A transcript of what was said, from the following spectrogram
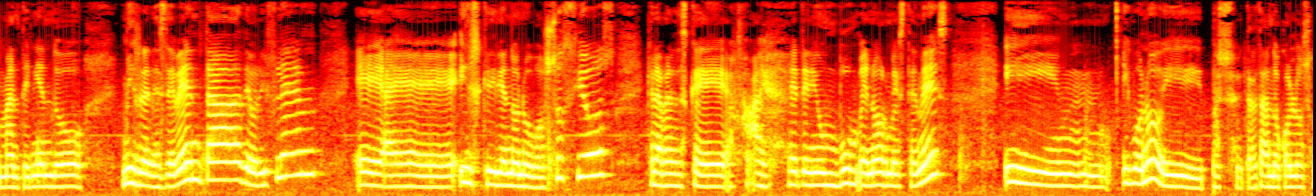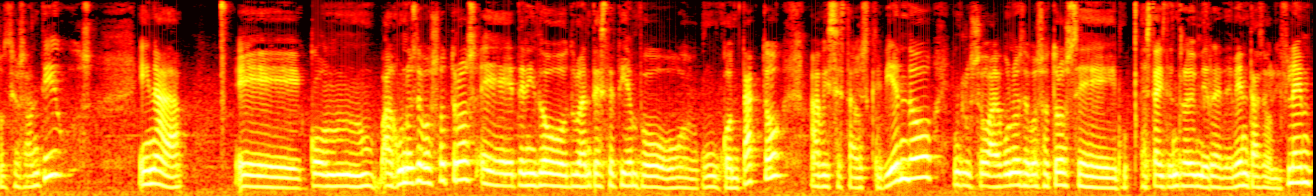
manteniendo mis redes de venta de Oriflame eh, eh, inscribiendo nuevos socios, que la verdad es que he tenido un boom enorme este mes. Y, bueno, y pues tratando con los socios antiguos. Y nada, eh, con algunos de vosotros he tenido durante este tiempo un contacto, habéis estado escribiendo, incluso algunos de vosotros estáis dentro de mi red de ventas de Oliflame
